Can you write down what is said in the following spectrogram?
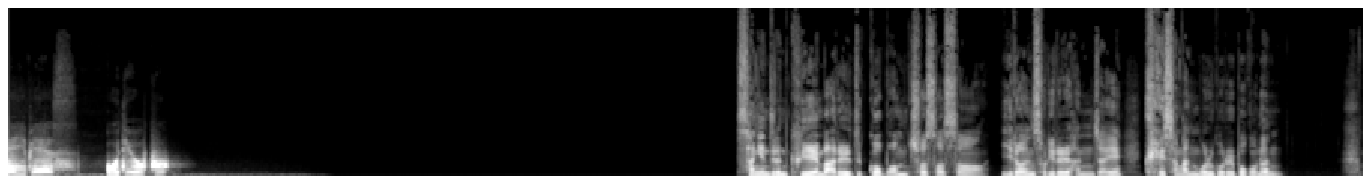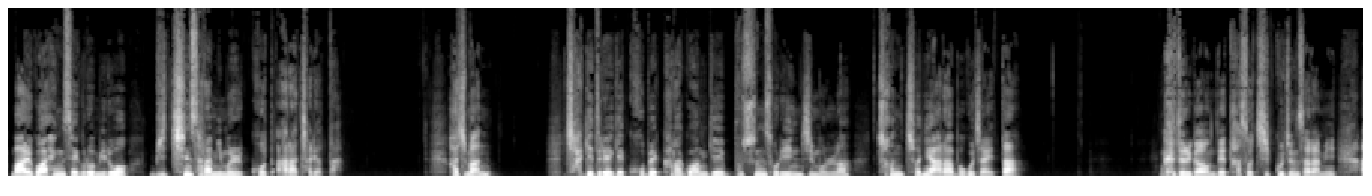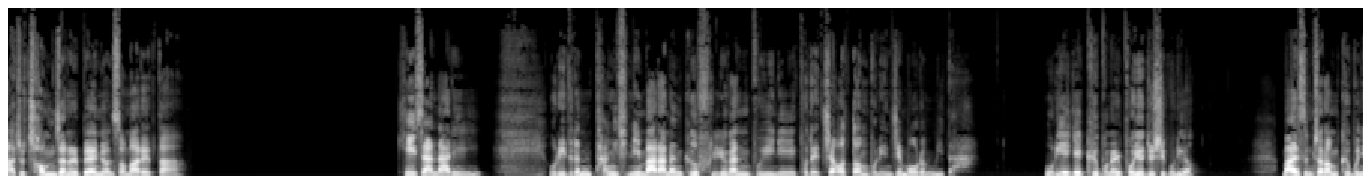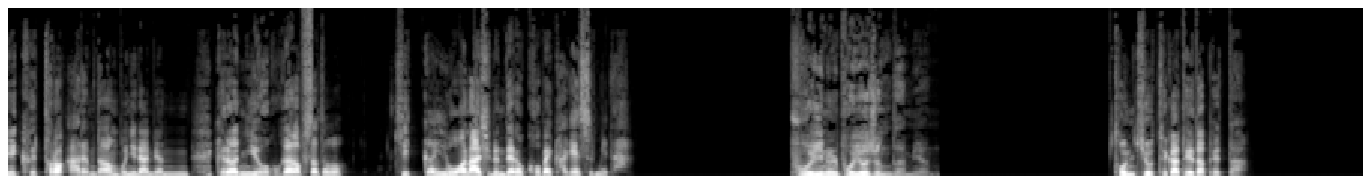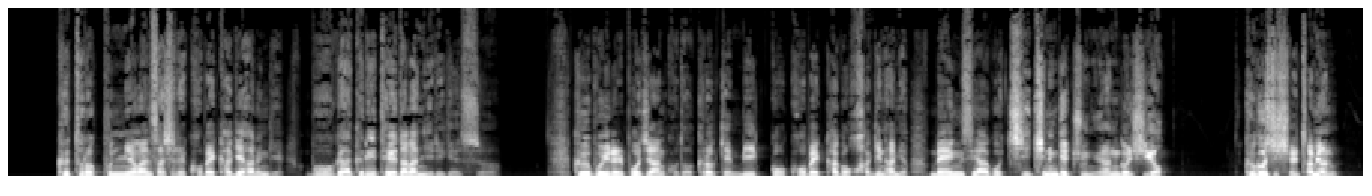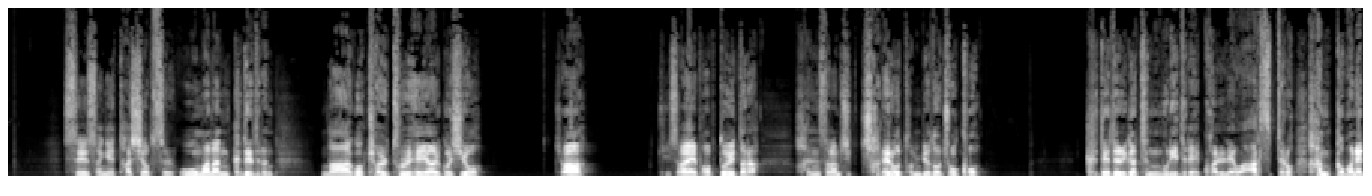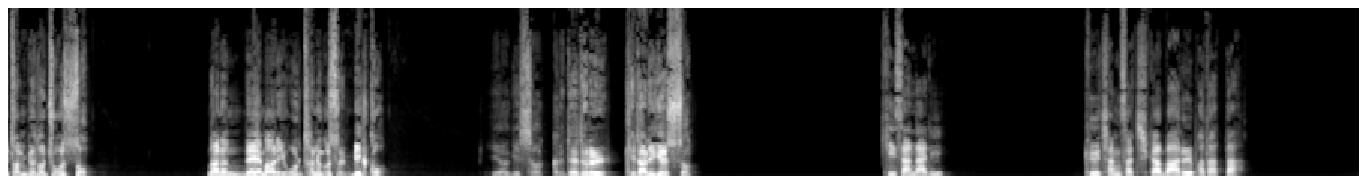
KBS 오디오북 상인들은 그의 말을 듣고 멈춰서서 이런 소리를 한 자의 괴상한 몰골을 보고는 말과 행색으로 미루어 미친 사람임을 곧 알아차렸다. 하지만 자기들에게 고백하라고 한 게 무슨 소리인지 몰라 천천히 알아보고자 했다. 그들 가운데 다소 짓궂은 사람이 아주 점잔을 빼면서 말했다. 기사나리, 우리들은 당신이 말하는 그 훌륭한 부인이 도대체 어떤 분인지 모릅니다. 우리에게 그분을 보여주시구려. 말씀처럼 그분이 그토록 아름다운 분이라면 그런 요구가 없어도 기꺼이 원하시는 대로 고백하겠습니다. 부인을 보여준다면 돈키호테가 대답했다. 그토록 분명한 사실을 고백하게 하는 게 뭐가 그리 대단한 일이겠어. 그 부인을 보지 않고도 그렇게 믿고 고백하고 확인하며 맹세하고 지키는 게 중요한 것이요. 그것이 싫다면 세상에 다시 없을 오만한 그대들은 나하고 결투를 해야 할 것이요. 자, 기사의 법도에 따라 한 사람씩 차례로 덤벼도 좋고 그대들 같은 무리들의 관례와 악습대로 한꺼번에 덤벼도 좋소. 나는 내 말이 옳다는 것을 믿고 여기서 그대들을 기다리겠소. 기사나리, 그 장사치가 말을 받았다.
